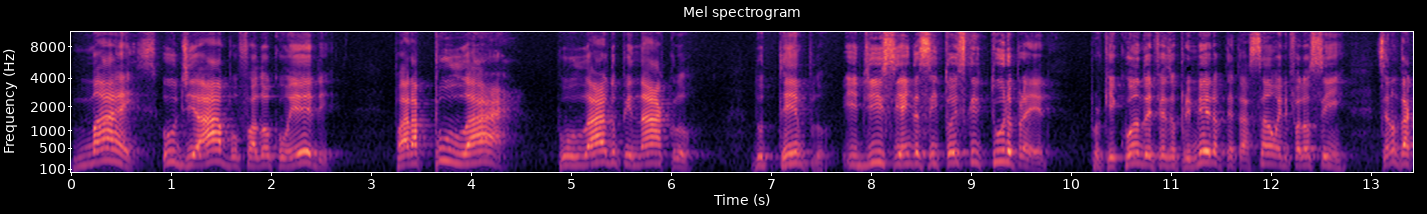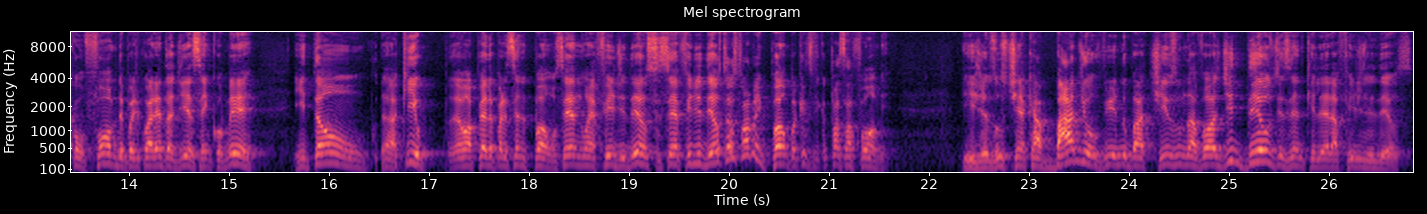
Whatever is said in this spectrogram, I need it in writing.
mas o diabo falou com ele para pular, pular do pináculo do templo e disse, e ainda citou a escritura para ele. Porque quando ele fez a primeira tentação, ele falou assim: Você não está com fome depois de 40 dias sem comer? Então, aqui é uma pedra parecendo pão. Você não é filho de Deus? Se você é filho de Deus, transforma em pão. Para que você fica passar fome? E Jesus tinha acabado de ouvir no batismo na voz de Deus dizendo que ele era filho de Deus.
